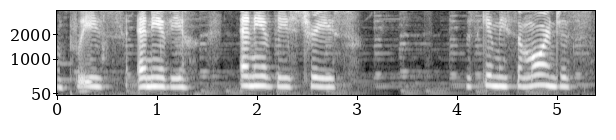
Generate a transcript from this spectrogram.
Oh, please, any of you, any of these trees, just give me some oranges.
